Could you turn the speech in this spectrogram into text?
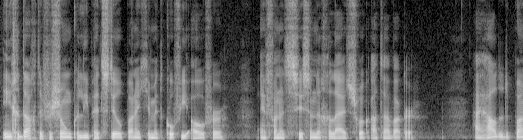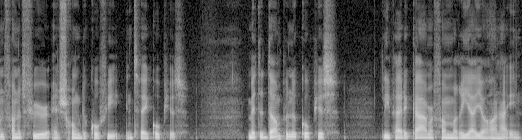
In gedachten verzonken liep het stilpannetje met koffie over en van het sissende geluid schrok Atta wakker. Hij haalde de pan van het vuur en schonk de koffie in twee kopjes. Met de dampende kopjes liep hij de kamer van Maria Johanna in.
